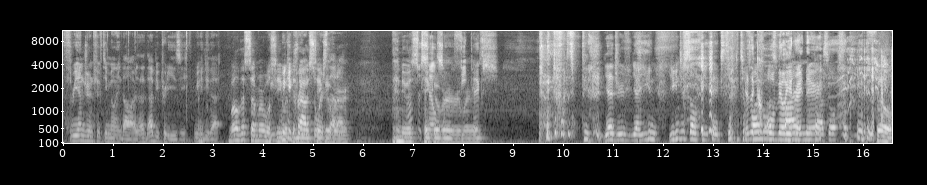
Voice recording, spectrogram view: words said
three hundred and fifty million dollars. That, that'd be pretty easy. We could do that. Well, this summer we'll We- see we what could the newest crowdsource that takeover. up. The newest Also sell some takeover feet rumor is. pics. yeah, Drew. Yeah, you can you can just sell feet pics to, to There's a cool us million buying right there. Newcastle. Phil,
